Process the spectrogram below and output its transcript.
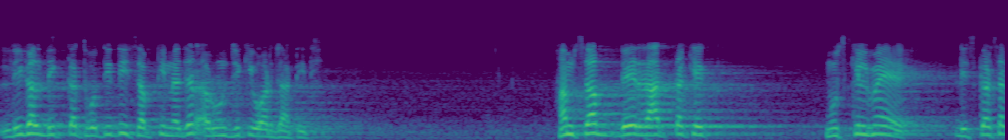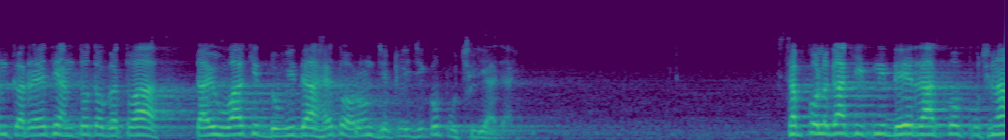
लीगल दिक्कत होती थी, सबकी नज़र अरुण जी की ओर जाती थी। हम सब देर रात तक एक मुश्किल में डिस्कशन कर रहे थे अंतो तो गतवा तय हुआ कि दुविधा है तो अरुण जेटली जी को पूछ लिया जाए। सबको लगा कि इतनी देर रात को पूछना,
